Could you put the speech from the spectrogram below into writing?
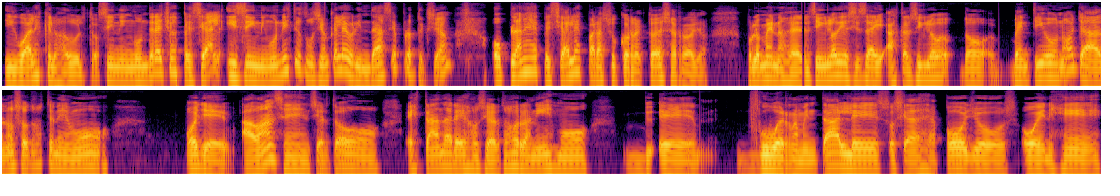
iguales que los adultos, sin ningún derecho especial y sin ninguna institución que le brindase protección o planes especiales para su correcto desarrollo. Por lo menos desde el siglo XVI hasta el siglo XXI ya nosotros tenemos, oye, avances en ciertos estándares o ciertos organismos eh, gubernamentales, sociedades de apoyos, ONG,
